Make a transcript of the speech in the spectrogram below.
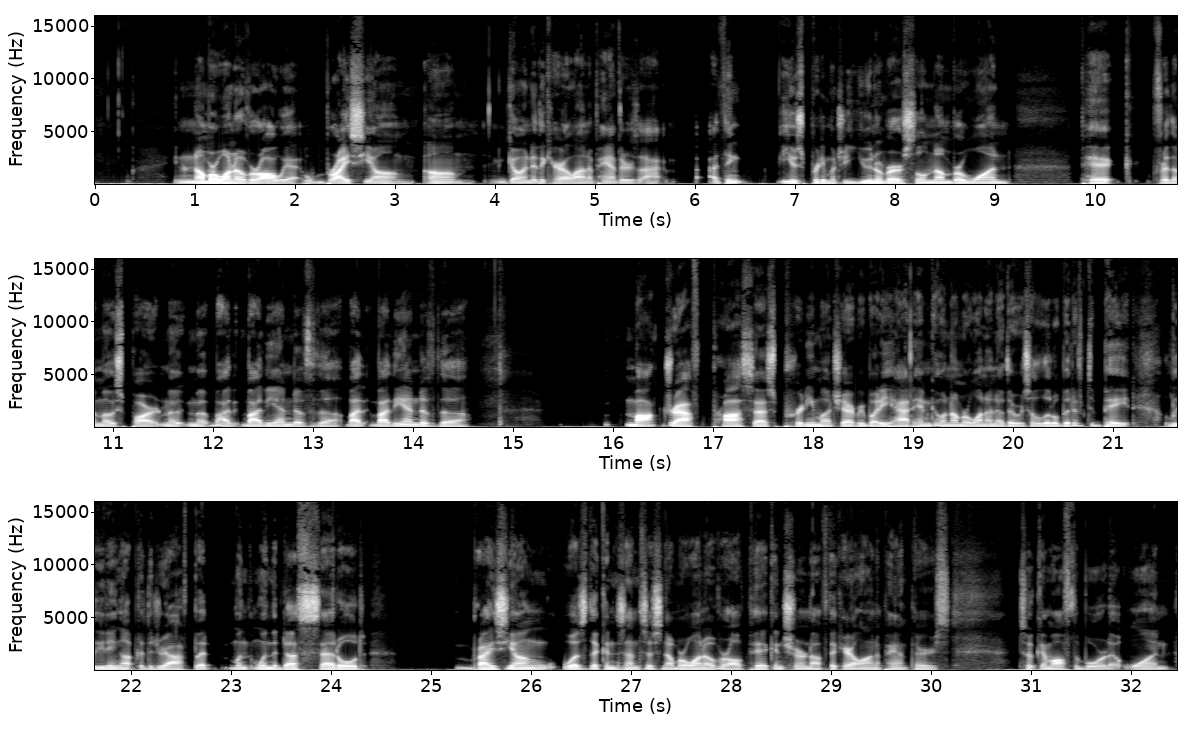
you know, number one overall, we had Bryce Young um, going to the Carolina Panthers. I I think he was pretty much a universal number one pick for the most part. Mo, mo, by by the end of the by by the end of the mock draft process, pretty much everybody had him go number one. I know there was a little bit of debate leading up to the draft, but when when the dust settled. Bryce Young was the consensus number one overall pick, and sure enough, the Carolina Panthers took him off the board at one.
